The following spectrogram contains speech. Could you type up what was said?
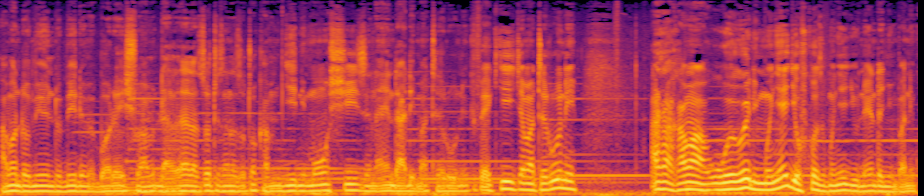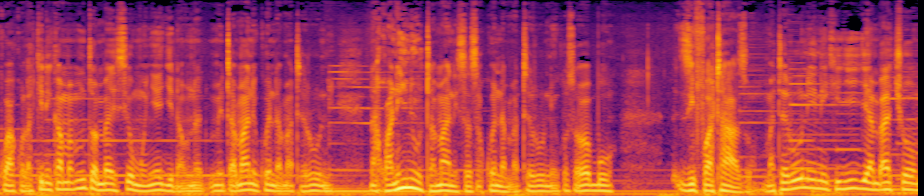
ama ndo miundombinu imeboreshwa. Daladala zote zinazotoka mjini moshi zinaenda hadi materuni. Ukifika kijiji cha materuni hata kama wewe ni mwenyeji of course mwenyeji unaenda nyumbani kwako. Lakini kama mtu ambaye sio mwenyeji na umetamani kwenda materuni na kwa nini utamani sasa kwenda materuni? Kwa sababu zifuatazo. Materuni ni kijiji ambacho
